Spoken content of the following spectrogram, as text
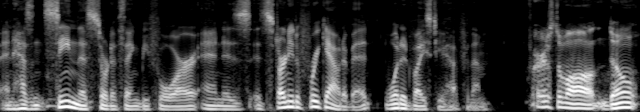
and hasn't seen this sort of thing before and is is starting to freak out a bit what advice do you have for them First of all, don't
